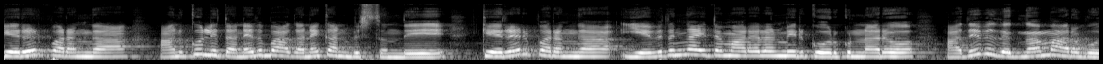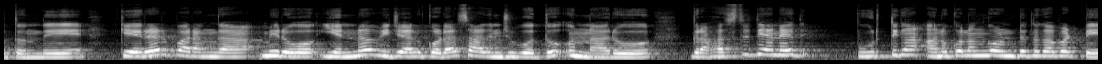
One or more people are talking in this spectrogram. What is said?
కెరీర్ పరంగా అనుకూలిత అనేది బాగానే కనిపిస్తుంది. కెరీర్ పరంగా ఏ విధంగా అయితే మారాలని మీరు కోరుకున్నారో అదే విధంగా మారబోతుంది. కెరీర్ పరంగా మీరు ఎన్నో విజయాలు కూడా సాధించబోతూ ఉన్నారు. గ్రహస్థితి అనేది పూర్తిగా అనుకూలంగా ఉంటుంది కాబట్టి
